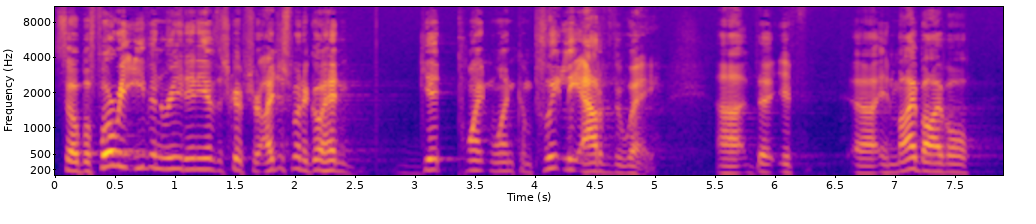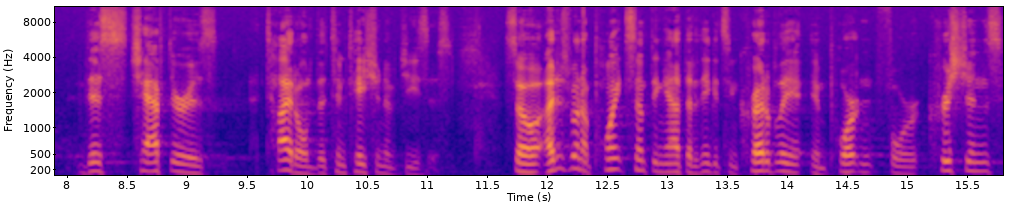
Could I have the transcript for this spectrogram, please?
So before we even read any of the scripture, I just want to go ahead and get point one completely out of the way. Uh, the, if, uh, in my Bible, this chapter is titled The Temptation of Jesus. So I just want to point something out that I think it's incredibly important for Christians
